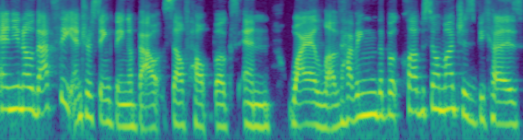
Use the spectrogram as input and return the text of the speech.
And you know, that's the interesting thing about self-help books and why I love having the book club so much is because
